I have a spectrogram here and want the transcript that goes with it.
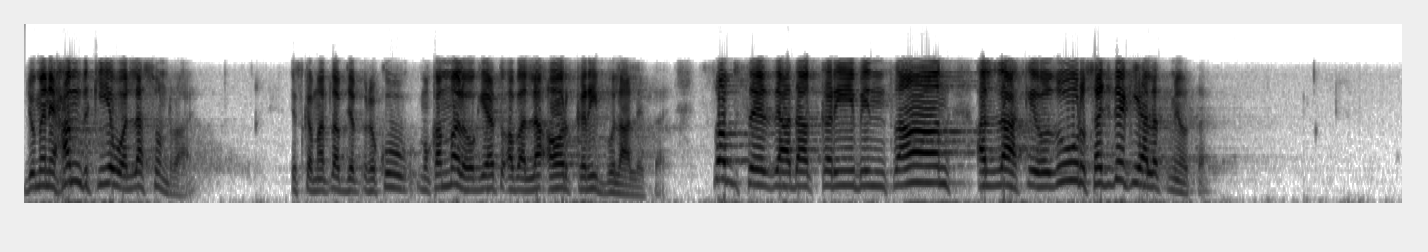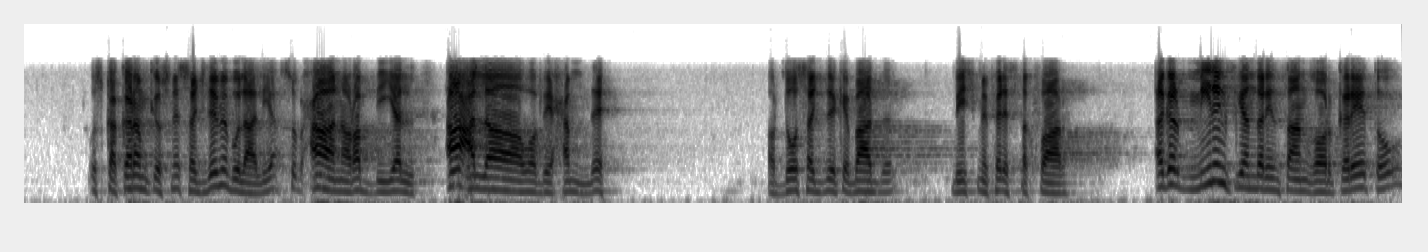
جو میں نے حمد کی ہے، وہ اللہ سن رہا ہے۔ اس کا مطلب جب رکوع مکمل ہو گیا تو اب اللہ اور قریب بلا لیتا ہے۔ سب سے زیادہ قریب انسان اللہ کے حضور سجدے کی حالت میں ہوتا ہے۔ اس کا کرم کہ اس نے سجدے میں بلا لیا۔ سبحان ربی و بحمدہ۔ اور دو سجدے کے بعد بیچ میں پھر استغفار۔ اگر میننگز کے اندر انسان غور کرے تو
